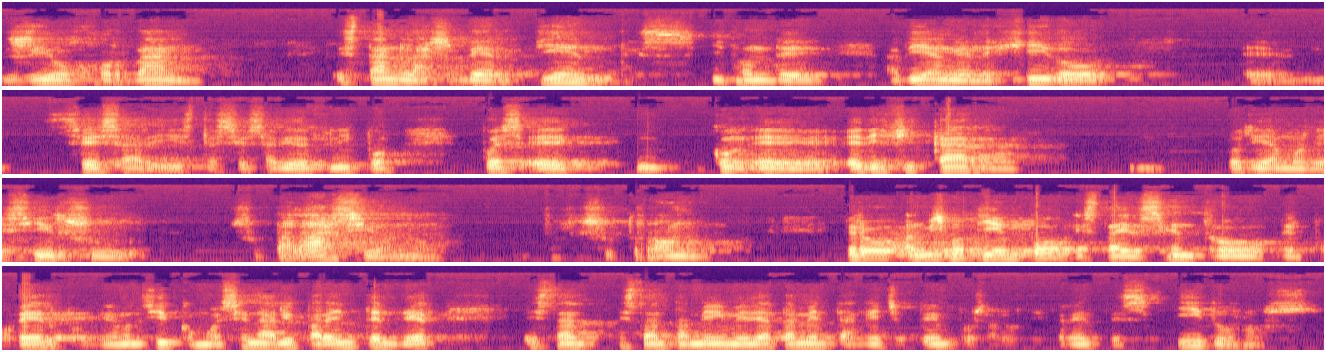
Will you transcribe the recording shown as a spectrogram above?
río Jordán, están las vertientes y donde habían elegido eh, César y este Cesario de Filipo, pues eh, eh, edificar, podríamos decir, su, palacio, ¿no? su trono. Pero al mismo tiempo está el centro del poder, podríamos decir, como escenario para entender, están, están también inmediatamente han hecho templos a los diferentes ídolos,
